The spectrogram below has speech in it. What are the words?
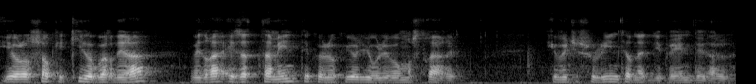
io lo so che chi lo guarderà vedrà esattamente quello che io gli volevo mostrare, invece sull'internet dipende dal,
